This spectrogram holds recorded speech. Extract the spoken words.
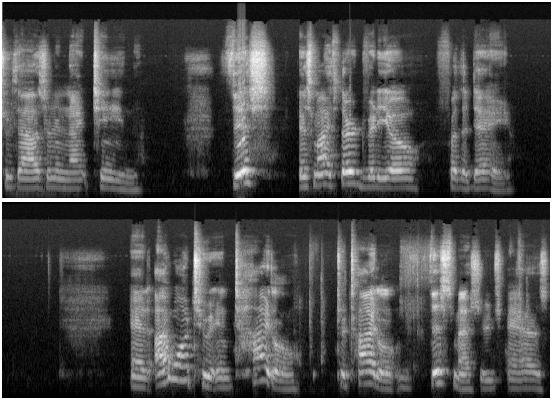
2019. This is my third video for the day. And I want to entitle to title this message as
